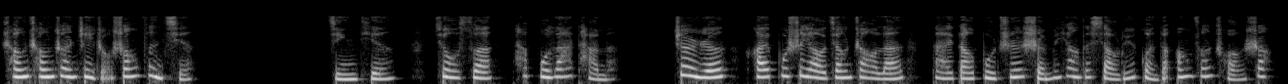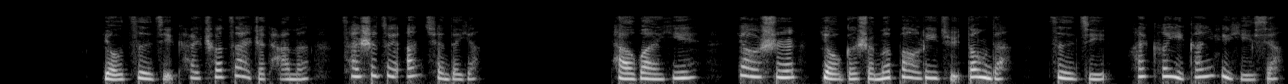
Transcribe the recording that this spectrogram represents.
常常赚这种双份钱。今天就算他不拉他们，这人还不是要将赵兰带到不知什么样的小旅馆的肮脏床上？由自己开车载着他们才是最安全的呀。他万一要是有个什么暴力举动的，自己还可以干预一下。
